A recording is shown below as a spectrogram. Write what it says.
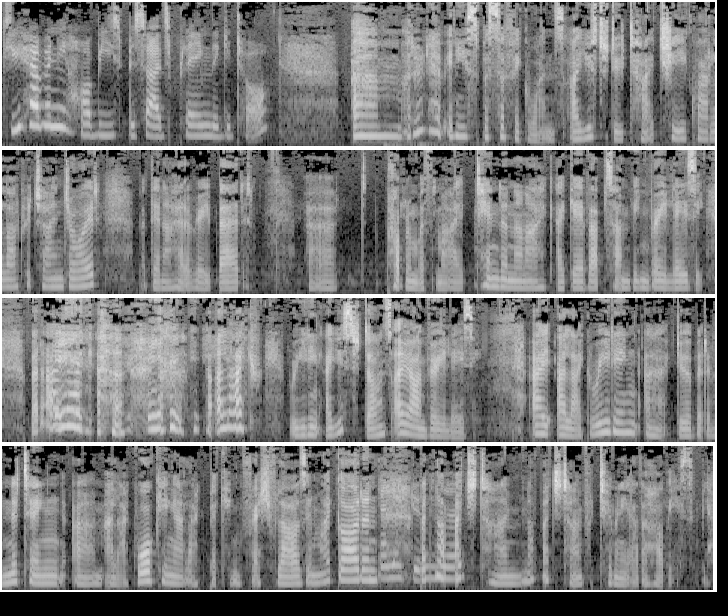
Do you have any hobbies besides playing the guitar? Um, I don't have any specific ones. I used to do Tai Chi quite a lot, which I enjoyed, but then I had a very bad uh, problem with my tendon and I, I gave up, so I'm being very lazy. But I like, I like reading. I used to dance. I, I'm very lazy. I, I like reading. I do a bit of knitting. Um, I like walking. I like picking fresh flowers in my garden. I like but not that. much time, not much time for too many other hobbies. Yeah.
